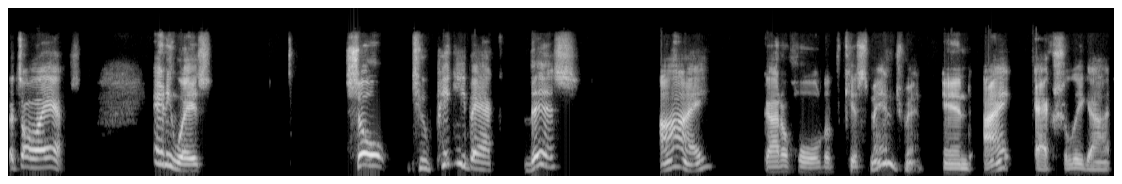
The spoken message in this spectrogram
That's all I ask. Anyways, so to piggyback this, I got a hold of Kiss Management, and I actually got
